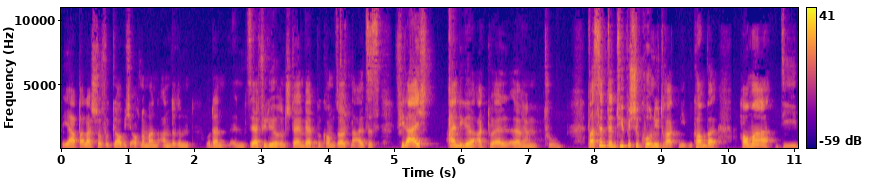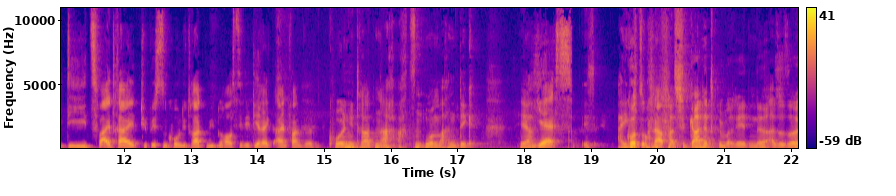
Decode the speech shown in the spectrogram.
ja Ballaststoffe, glaube ich, auch nochmal einen anderen oder einen sehr viel höheren Stellenwert bekommen sollten, als es vielleicht einige aktuell ähm, ja. tun. Was sind denn typische Kohlenhydratmythen? Komm, hau mal die, die zwei, drei typischsten Kohlenhydratmythen raus, die dir direkt einfallen würden. Kohlenhydrate nach 18 Uhr machen dick. Ja. Yes. Ich, eigentlich Kurz und knapp. Wir schon gar nicht drüber reden, ne? Also so,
